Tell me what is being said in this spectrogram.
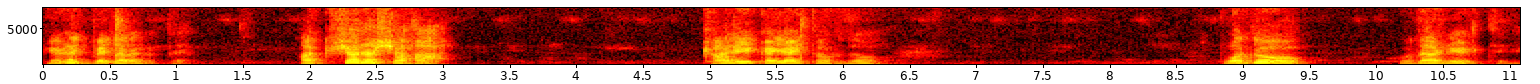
ಹೇಳಕ್ಕೆ ಬೇಜಾರಾಗುತ್ತೆ. ಅಕ್ಷರಶಃ ಖಾಲಿ ಕೈ ಆಯ್ತು ಅವ್ರದ್ದು. ಒಂದು ಉದಾಹರಣೆ ಹೇಳ್ತೀನಿ.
